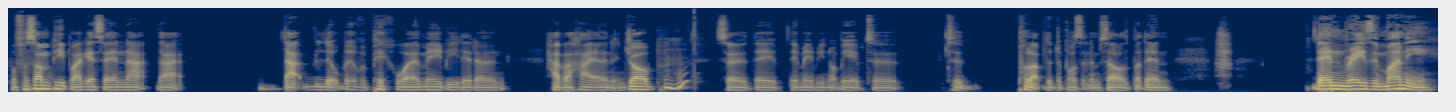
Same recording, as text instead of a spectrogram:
But for some people, I guess they're in that that that little bit of a pickle where maybe they don't have a high earning job, Mhm. so they they maybe not be able to to pull up the deposit themselves. But then then raising money,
